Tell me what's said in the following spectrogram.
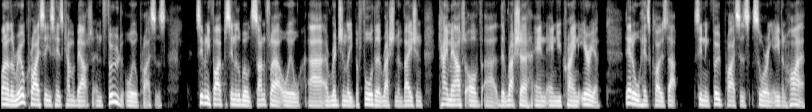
one of the real crises has come about in food oil prices. 75% of the world's sunflower oil, uh, originally before the Russian invasion, came out of uh, the Russia and, and Ukraine area. That all has closed up, sending food prices soaring even higher.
